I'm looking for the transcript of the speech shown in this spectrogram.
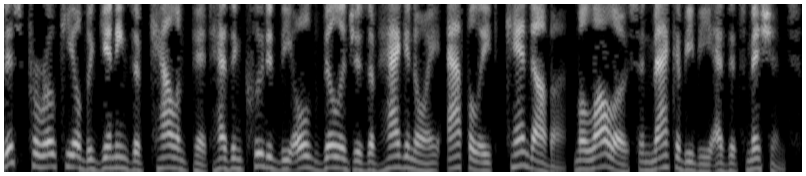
This parochial beginnings of Calumpit has included the old villages of Hagonoy, Apalit, Candaba, Malolos and Macabebe as its missions.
